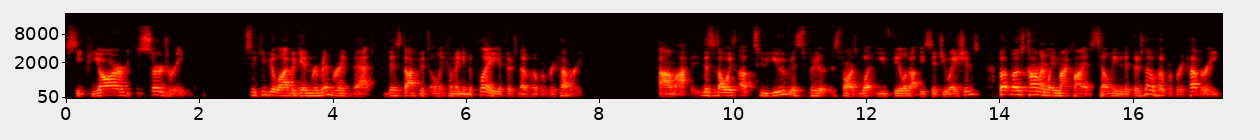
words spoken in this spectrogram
CPR, surgery to keep you alive? Again, remembering that this document's only coming into play if there's no hope of recovery. Um, I, this is always up to you as, as far as what you feel about these situations. But most commonly, my clients tell me that if there's no hope of recovery,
